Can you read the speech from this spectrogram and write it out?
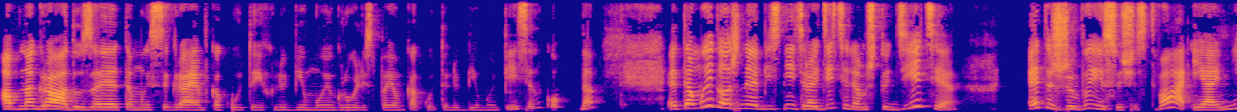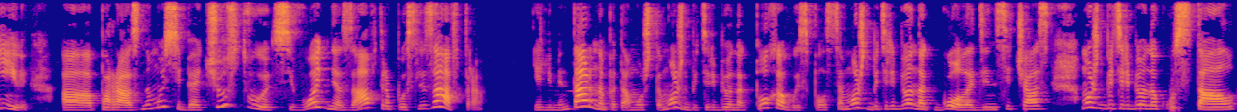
а в награду за это мы сыграем в какую-то их любимую игру или споем какую-то любимую песенку. Да? Это мы должны объяснить родителям, что дети это живые существа, и они а, по-разному себя чувствуют сегодня, завтра, послезавтра элементарно, потому что, может быть, ребенок плохо выспался, может быть, ребенок голоден сейчас, может быть, ребенок устал,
